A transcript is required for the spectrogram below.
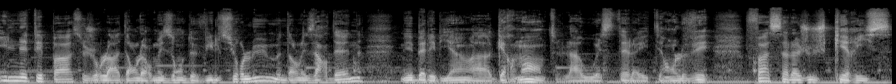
Il n'était pas ce jour-là dans leur maison de Ville-sur-Lume, dans les Ardennes, mais bel et bien à Guermantes, là où Estelle a été enlevée. Face à la juge Kéris,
